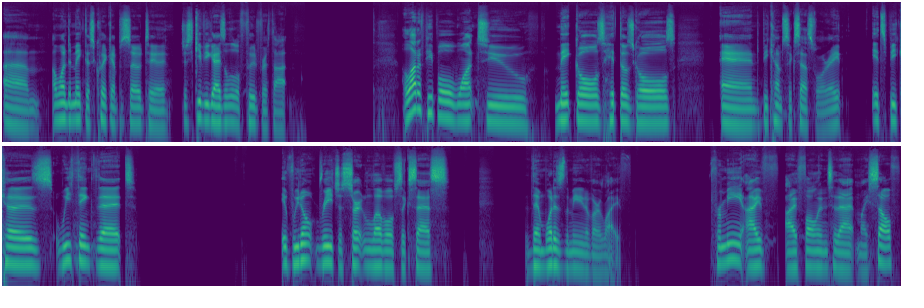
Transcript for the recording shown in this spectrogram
um, I wanted to make this quick episode to just give you guys a little food for thought. A lot of people want to make goals, hit those goals, and become successful, right? It's because we think that if we don't reach a certain level of success, then what is the meaning of our life? For me, I've I've fallen into that myself.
